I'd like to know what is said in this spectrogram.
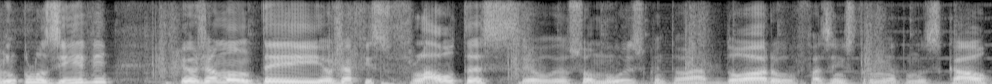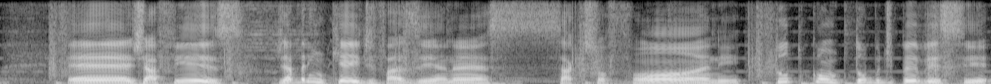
Inclusive, eu já montei, eu já fiz flautas, eu, eu sou músico, então eu adoro fazer instrumento musical. É, já fiz, já brinquei de fazer, né? Saxofone, tudo com tubo de PVC.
